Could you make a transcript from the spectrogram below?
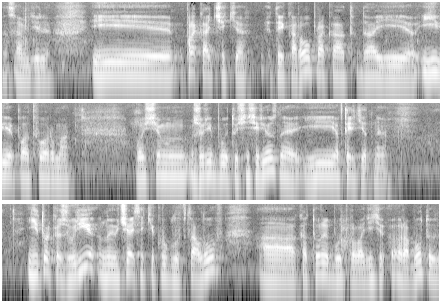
на самом деле. И прокатчики, это и Коро прокат, да, и Иви платформа. В общем, жюри будет очень серьезное и авторитетное. И не только жюри, но и участники круглых столов, а, которые будут проводить работу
